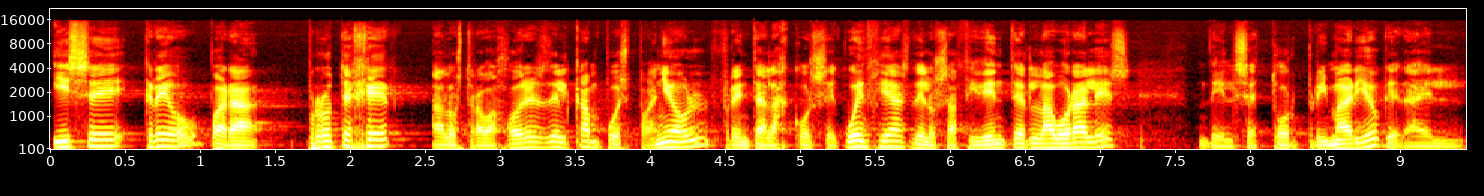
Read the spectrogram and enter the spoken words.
y se creó para proteger a los trabajadores del campo español frente a las consecuencias de los accidentes laborales del sector primario, que era el,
